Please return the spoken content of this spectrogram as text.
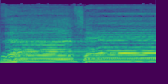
the day.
